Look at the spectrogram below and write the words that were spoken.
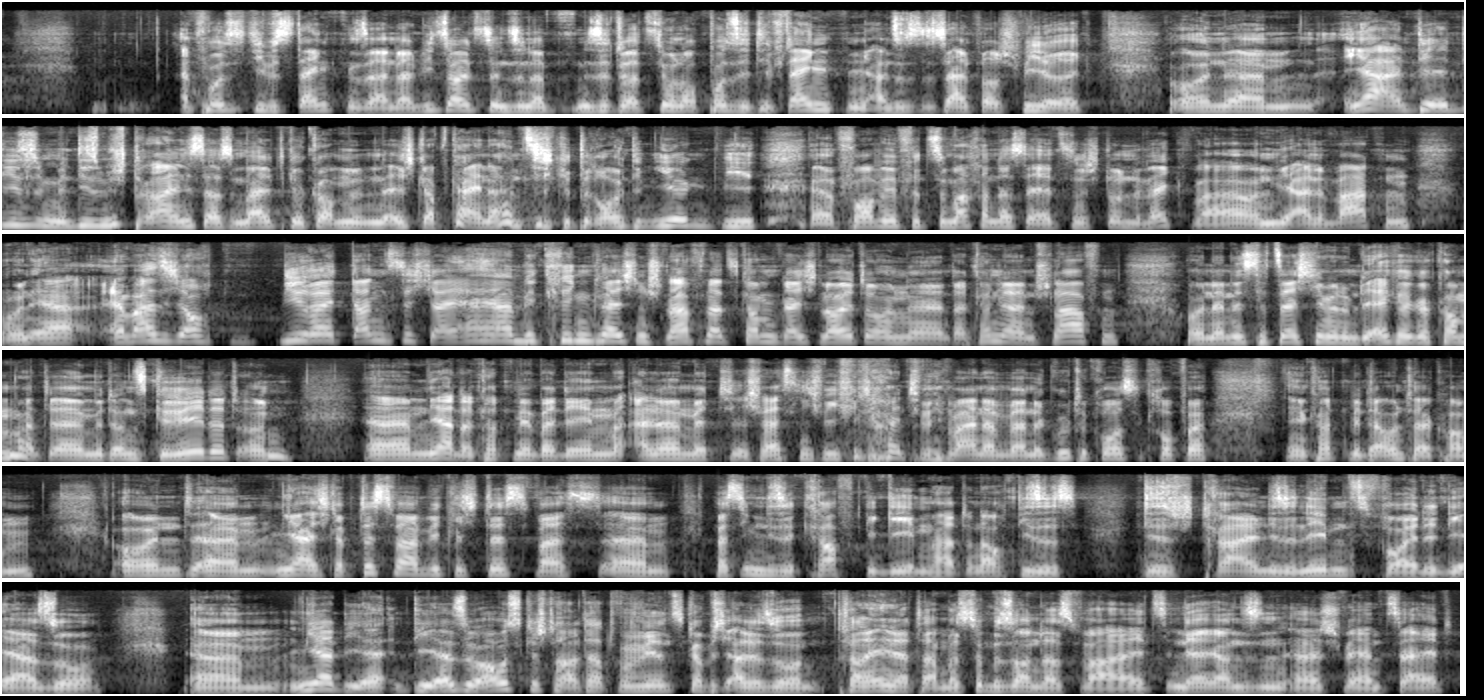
ein positives Denken sein, weil wie sollst du in so einer Situation auch positiv denken? Also es ist einfach schwierig. Und ähm, ja, die, diesem, mit diesem Strahlen ist er aus dem Wald gekommen und ich glaube, keiner hat sich getraut, ihm irgendwie äh, Vorwürfe zu machen, dass er jetzt eine Stunde weg war und wir alle warten. Und er, er war sich auch direkt ganz sicher, ja, ja, wir kriegen gleich einen Schlafplatz, kommen gleich Leute und äh, dann können wir dann schlafen. Und dann ist tatsächlich jemand um die Ecke gekommen, hat äh, mit uns geredet und ähm, ja, dann konnten wir bei dem alle mit, ich weiß nicht wie viele Leute wir waren, aber wir eine gute große Gruppe, dann konnten wir da unterkommen. Und ähm, ja, ich glaube, das war wirklich das, was, ähm, was ihm diese Kraft gegeben hat und auch dieses, dieses Strahlen, diese Lebensfreude, die er so, ähm, ja, die, die er so ausgestrahlt hat, wo wir uns, glaube ich, alle so dran erinnert haben, was so besonders war jetzt in der ganzen äh, schweren Zeit.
